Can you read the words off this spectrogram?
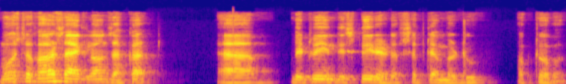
most of our cyclones occur uh, between this period of September to October.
